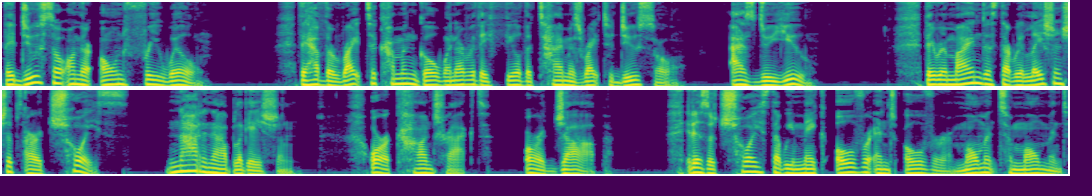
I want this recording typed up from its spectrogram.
they do so on their own free will. They have the right to come and go whenever they feel the time is right to do so, as do you. They remind us that relationships are a choice, not an obligation or a contract or a job. It is a choice that we make over and over, moment to moment,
